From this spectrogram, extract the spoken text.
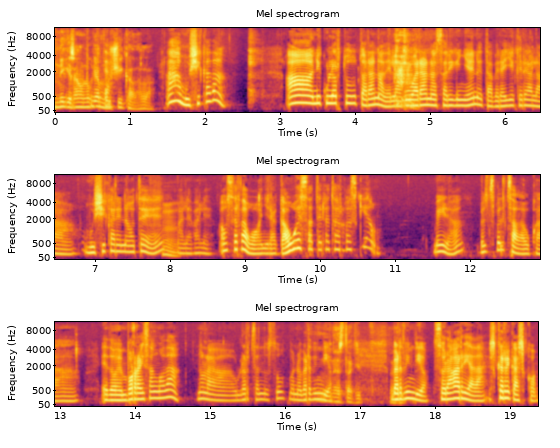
nik esango nuke musika dela. Ah, musika da? Ah, nik ulertu dut arana dela, gu arana zari ginen, eta beraiek ere ala musikaren haute, eh? Hmm. Bale, bale. Hau zer dago gainera, gau ez atera eta argazki hau? Beira, beltz-beltza dauka. Edo enborra izango da? Nola ulertzen duzu? Bueno, berdin dio. Ez dakit. Berdin dio, zoragarria da, eskerrik asko.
